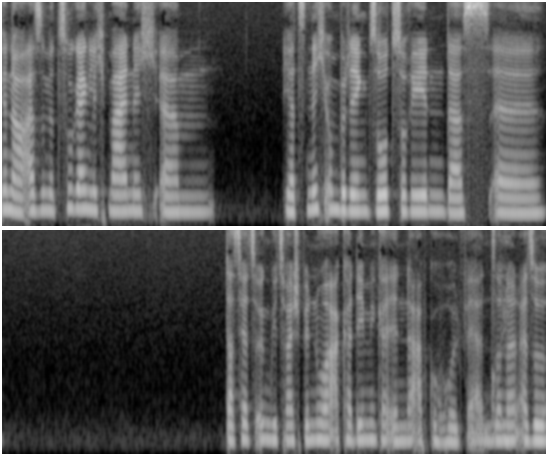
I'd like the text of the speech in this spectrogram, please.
Genau, also mit zugänglich meine ich ähm, jetzt nicht unbedingt so zu reden, dass äh, dass jetzt irgendwie zum Beispiel nur AkademikerInnen da abgeholt werden, okay. sondern also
